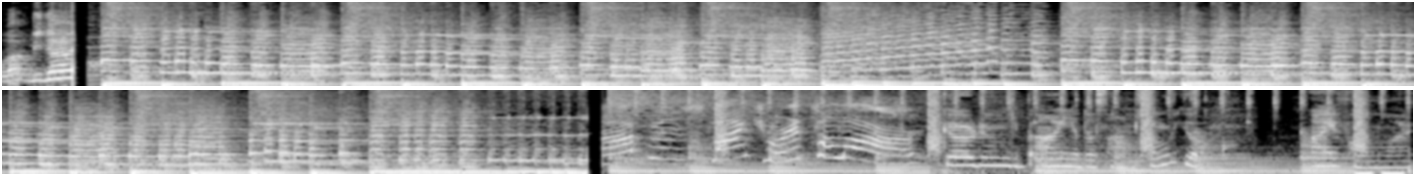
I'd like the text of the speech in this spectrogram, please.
Ulan bir daha Aynada Samsung yok. iPhone var.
